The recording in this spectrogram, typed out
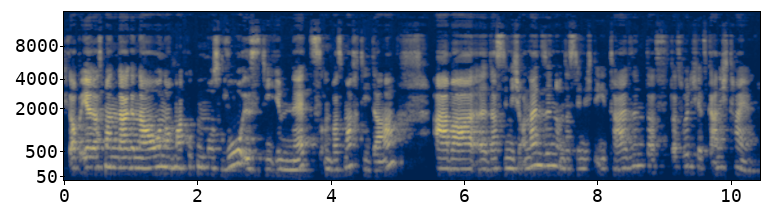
ich glaube eher, dass man da genau nochmal gucken muss, wo ist die im Netz und was macht die da. Aber äh, dass sie nicht online sind und dass sie nicht digital sind, das, das würde ich jetzt gar nicht teilen.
